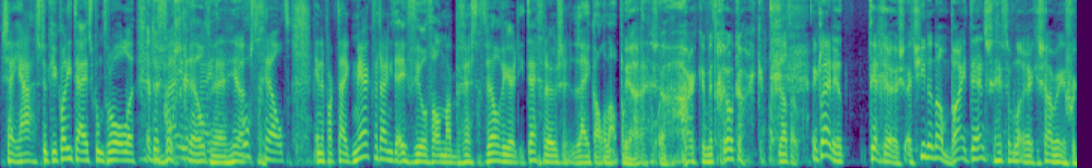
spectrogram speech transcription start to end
Zei ja, een stukje kwaliteitscontrole. Het kost geld, hè, ja. kost geld. In de praktijk merken we daar niet evenveel van. Maar bevestigt wel weer, die techreuzen lijken allemaal Ja, harken met grote harken. Dat ook. Een kleinere techreus uit China dan, ByteDance, heeft een belangrijke samenwerking voor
